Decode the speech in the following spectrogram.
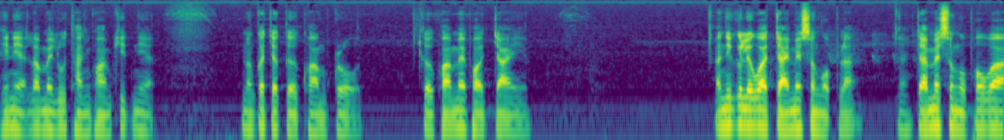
แค่เนี้แล้วไม่รู้ทันความคิดเนี่ย มันก็จะเกิดความโกรธ เกิดความไม่พอใจ อันนี้ก็เรียกว่าใจไม่สงบแล้วใจไม่สงบเพราะว่า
